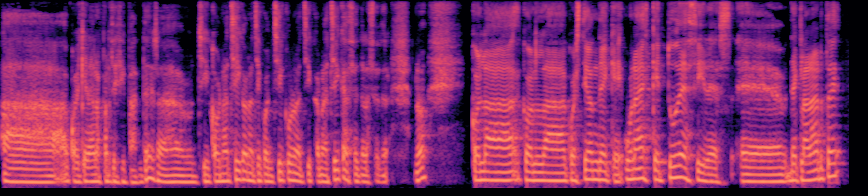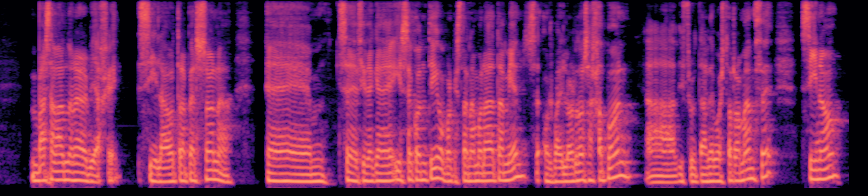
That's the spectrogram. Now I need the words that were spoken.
a, cualquiera de los participantes, a un chico, una chica, una chica, un chico, una chica, una chica, etcétera, etcétera, ¿no? Con la, con la cuestión de que una vez que tú decides eh, declararte, vas a abandonar el viaje. Si la otra persona eh, se decide que irse contigo porque está enamorada también, os vais los dos a Japón a disfrutar de vuestro romance. Si no,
